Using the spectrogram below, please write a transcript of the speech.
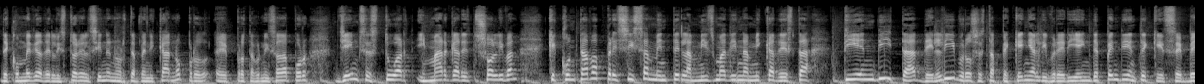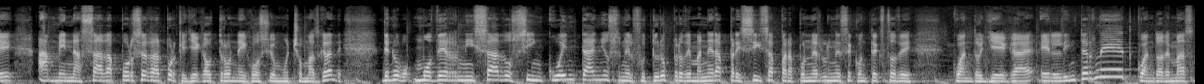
de comedia de la historia del cine norteamericano, eh, protagonizada por James Stewart y Margaret Sullivan, que contaba precisamente la misma dinámica de esta tiendita de libros, esta pequeña librería independiente que se ve amenazada por cerrar porque llega otro negocio mucho más grande. De nuevo, modernizado 50 años en el futuro, pero de manera precisa para ponerlo en ese contexto de cuando llega el Internet, cuando además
